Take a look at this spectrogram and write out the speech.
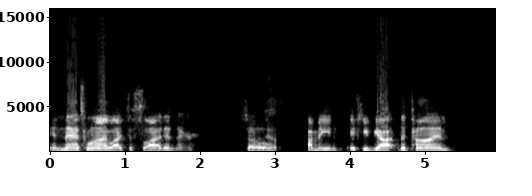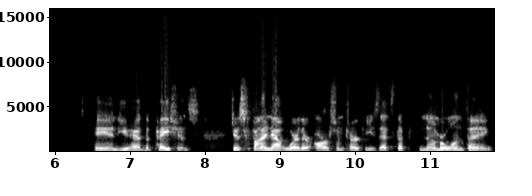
And that's when I like to slide in there. So. I mean, if you've got the time and you have the patience, just find out where there are some turkeys. That's the number one thing.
